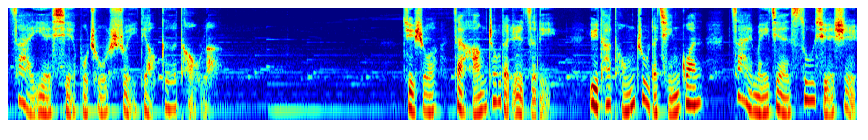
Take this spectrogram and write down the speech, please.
再也写不出《水调歌头》了。据说在杭州的日子里，与他同住的秦观再没见苏学士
